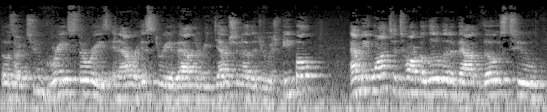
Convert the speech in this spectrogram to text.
Those are two great stories in our history about the redemption of the Jewish people. And we want to talk a little bit about those two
